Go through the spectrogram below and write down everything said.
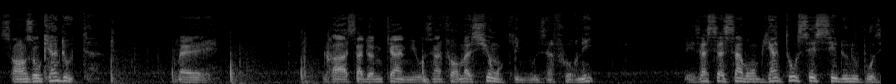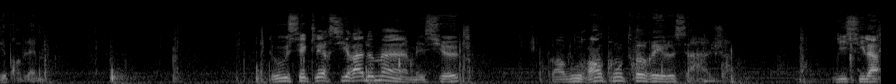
Sans aucun doute. Mais, grâce à Duncan et aux informations qu'il nous a fournies, les assassins vont bientôt cesser de nous poser problème. Tout s'éclaircira demain, messieurs, quand vous rencontrerez le sage. D'ici là,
